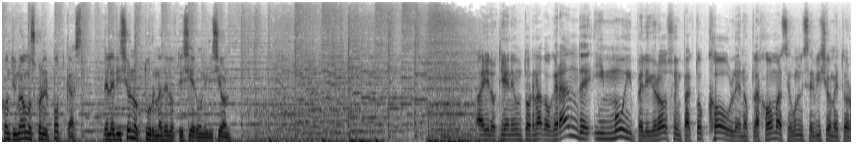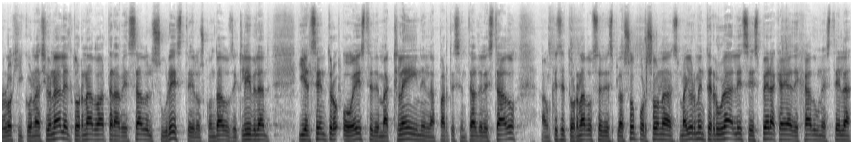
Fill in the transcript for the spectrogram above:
Continuamos con el podcast de la edición nocturna de Noticiero Univisión. Ahí lo tiene, un tornado grande y muy peligroso impactó Cole en Oklahoma, según el Servicio Meteorológico Nacional. El tornado ha atravesado el sureste de los condados de Cleveland y el centro oeste de McLean en la parte central del estado. Aunque ese tornado se desplazó por zonas mayormente rurales, se espera que haya dejado una estela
